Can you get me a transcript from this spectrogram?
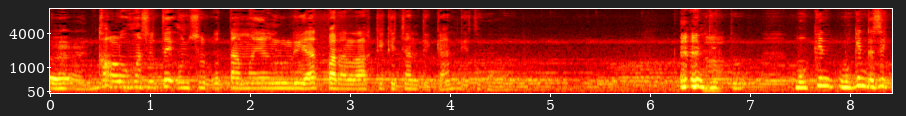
kalau maksudnya unsur utama yang lu lihat para laki kecantikan gitu gitu mungkin mungkin sih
